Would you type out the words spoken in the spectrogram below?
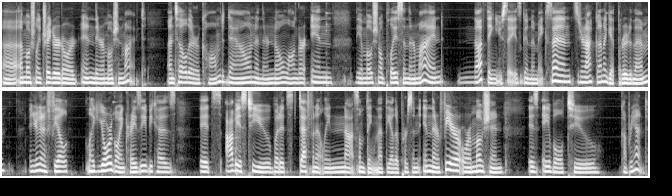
uh, emotionally triggered or in their emotion mind until they're calmed down and they're no longer in the emotional place in their mind, nothing you say is going to make sense. You're not going to get through to them. And you're going to feel like you're going crazy because it's obvious to you, but it's definitely not something that the other person in their fear or emotion is able to comprehend.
